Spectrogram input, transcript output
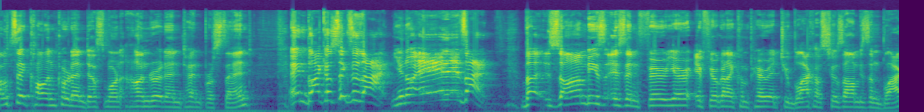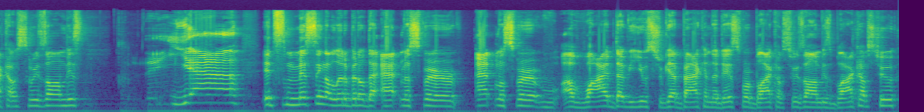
would say Concord and Dustborn 110%. And Black Ops 6 is odd, you know, it is odd. But Zombies is inferior if you're gonna compare it to Black Ops 2 Zombies and Black Ops 3 Zombies yeah, it's missing a little bit of the atmosphere, atmosphere uh, vibe that we used to get back in the days for Black Ops 3 Zombies, Black Ops 2,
